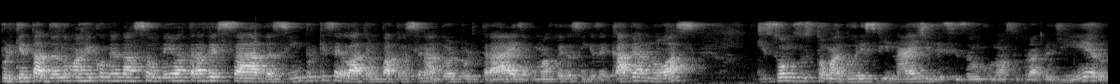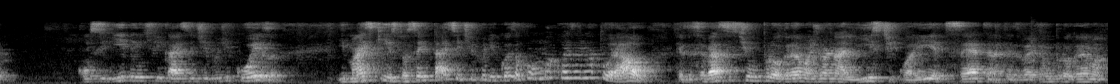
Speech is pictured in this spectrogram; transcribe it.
porque está dando uma recomendação meio atravessada, assim, porque, sei lá, tem um patrocinador por trás, alguma coisa assim. Quer dizer, cabe a nós, que somos os tomadores finais de decisão com o nosso próprio dinheiro, conseguir identificar esse tipo de coisa. E mais que isso, aceitar esse tipo de coisa como uma coisa natural. Quer dizer, você vai assistir um programa jornalístico aí, etc. Quer dizer, vai ter um programa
